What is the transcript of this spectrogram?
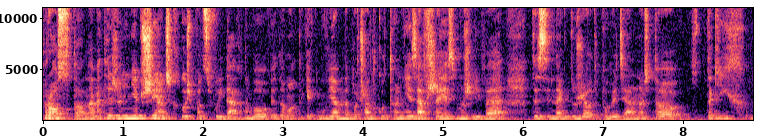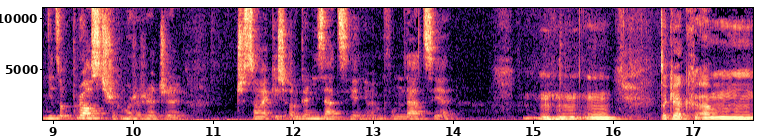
prosto, nawet jeżeli nie przyjąć kogoś pod swój dach, no bo wiadomo, tak jak mówiłam na początku, to nie zawsze jest możliwe, to jest jednak duża odpowiedzialność, to takich nieco prostszych może rzeczy, czy są jakieś organizacje, nie wiem, fundacje. Mhm, mm tak jak um,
